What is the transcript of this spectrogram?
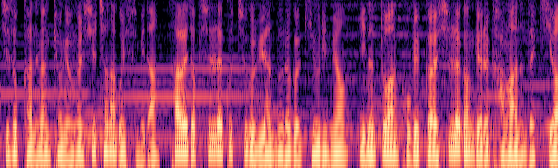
지속 가능한 경영을 실천하고 있습니다. 사회적 신뢰 구축을 위한 노력을 기울이며 이는 또한 고객과의 신뢰관계를 강화하는 데 기여합니다.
